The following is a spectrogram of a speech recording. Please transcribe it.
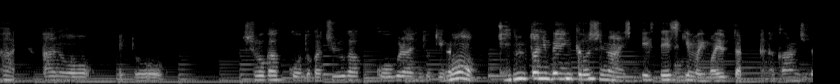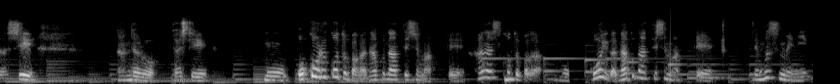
はい、あのえっと小学校とか中学校ぐらいの時も本当に勉強しないし成績も今言ったみたいな感じだしなんだろう私もう怒る言葉がなくなってしまって話す言葉がもう語彙がなくなってしまってで娘に一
